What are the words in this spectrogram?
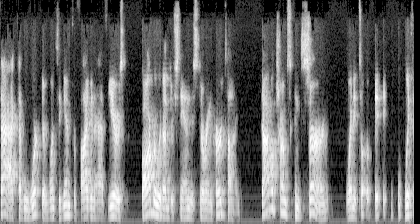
fact, having worked there once again for five and a half years, Barbara would understand this during her time. Donald Trump's concern when it, it with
